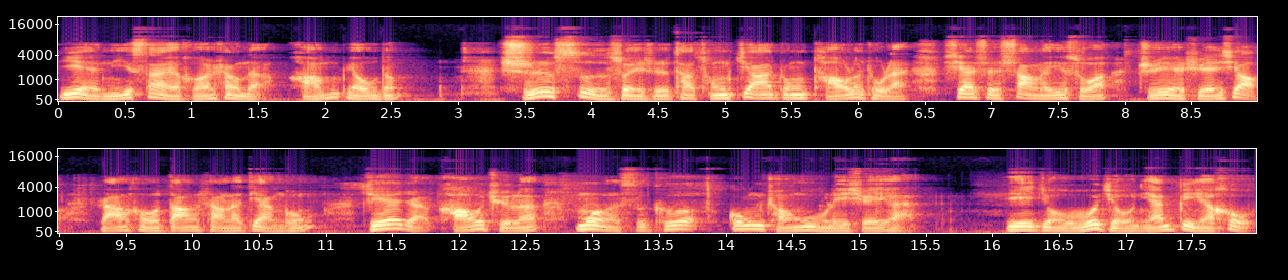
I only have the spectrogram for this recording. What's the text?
叶尼塞河上的航标灯。十四岁时，他从家中逃了出来，先是上了一所职业学校，然后当上了电工，接着考取了莫斯科工程物理学院。一九五九年毕业后，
